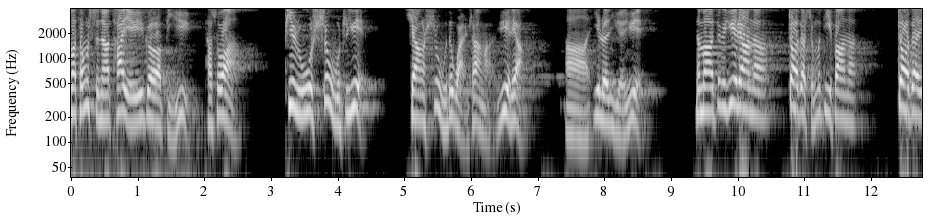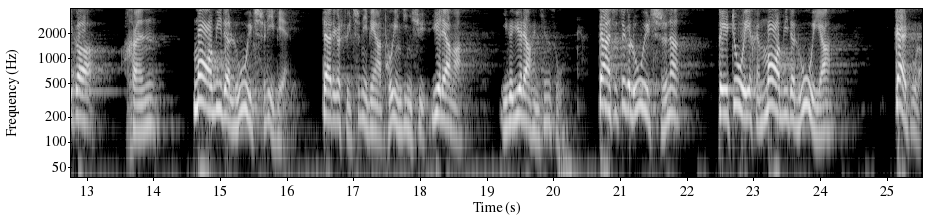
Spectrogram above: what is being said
那么同时呢，他也有一个比喻，他说啊，譬如十五之月，像十五的晚上啊，月亮啊，一轮圆月。那么这个月亮呢，照在什么地方呢？照在一个很茂密的芦苇池里边，在这个水池里边啊，投影进去，月亮啊，一个月亮很清楚。但是这个芦苇池呢，被周围很茂密的芦苇啊盖住了，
